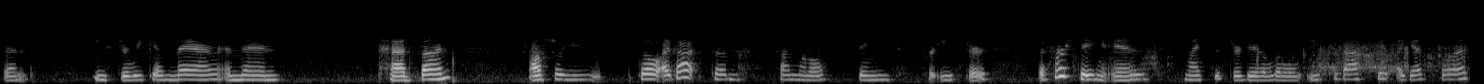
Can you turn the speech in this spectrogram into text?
spent Easter weekend there, and then had fun. I'll show you, so I got some fun little things for Easter. The first thing is, my sister did a little Easter basket, I guess, for us,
